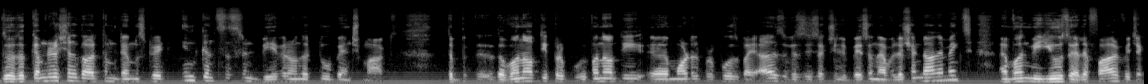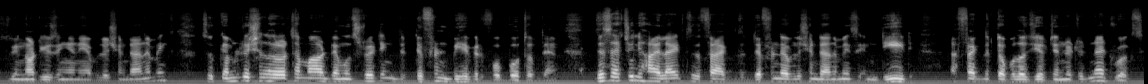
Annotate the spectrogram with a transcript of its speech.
the, the communication algorithm demonstrate inconsistent behavior on the two benchmarks. The the one of the one of the uh, model proposed by us which is actually based on evolution dynamics and one we use lfr which actually not using any evolution dynamics. So computational algorithm are demonstrating the different behavior for both of them. This actually highlights the fact that different evolution dynamics indeed affect the topology of generated networks.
